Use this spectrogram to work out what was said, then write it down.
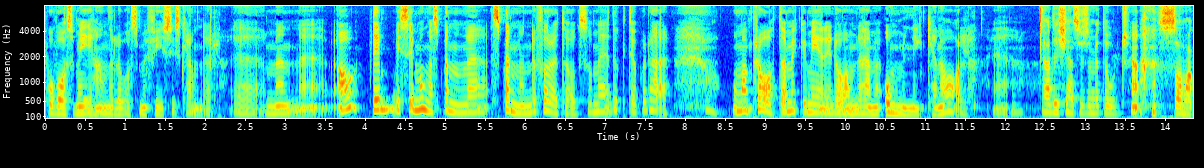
på vad som är e-handel och vad som är fysisk handel. Eh, Men eh, ja, det, vi ser många spännande, spännande företag som är duktiga på det här. Och man pratar mycket mer idag om det här med omnikanal. Eh, ja, det känns ju som ett ord Ja. som har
